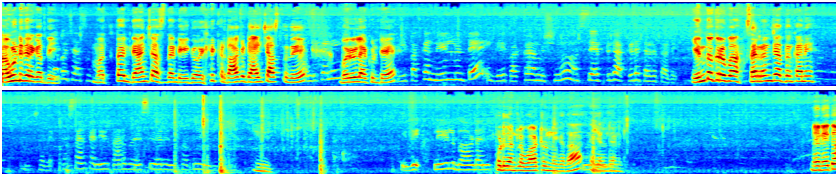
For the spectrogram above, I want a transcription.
రౌండ్ తిరగద్ది. మొత్తం డ్యాన్స్ చేస్తుందండి. ఇక్కడ దాకా డ్యాన్స్ చేస్తుంది. బరువు లేకుంటే. ఈ పక్క నీళ్ళుంటే ఈ పక్క మిషన్ సేఫ్టీగా అక్కడే తిరుగుతుంది. ఎందుకు రూపా? సరే రన్ చేద్దాం కానీ. సరే నీళ్ళు పారబోసి. ఇది. నీళ్ళు బావడానికి. ఇప్పుడు దాంట్లో వాటర్ ఉన్నాయి కదా వెళ్ళడానికి. నేనైతే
